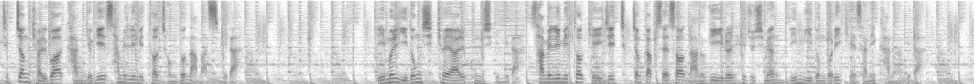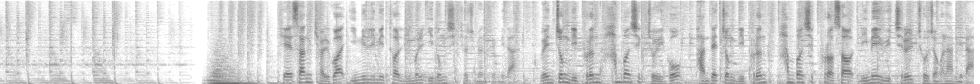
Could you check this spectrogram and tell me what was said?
측정 결과 간격이 3mm 정도 남았습니다. 림을 이동시켜야 할 공식입니다. 3mm 게이지 측정값에서 나누기 2를 해주시면 림 이동거리 계산이 가능합니다. 계산 결과 2mm 림을 이동시켜주면 됩니다. 왼쪽 니플은 한 번씩 조이고 반대쪽 니플은 한 번씩 풀어서 림의 위치를 조정을 합니다.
